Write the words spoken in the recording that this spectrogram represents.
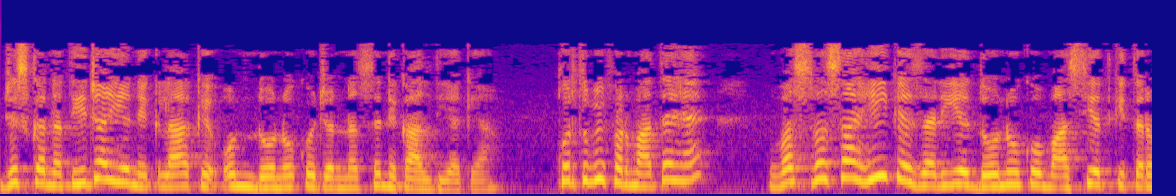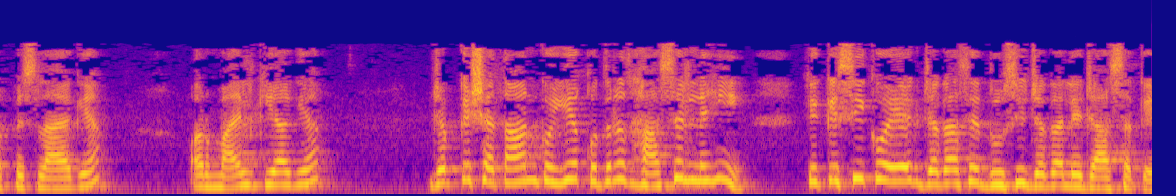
جس کا نتیجہ یہ نکلا کہ ان دونوں کو جنت سے نکال دیا گیا۔ قرطبی فرماتے ہیں وسوسا ہی کے ذریعے دونوں کو معصیت کی طرف پسلایا گیا اور مائل کیا گیا، جبکہ شیطان کو یہ قدرت حاصل نہیں کہ کسی کو ایک جگہ سے دوسری جگہ لے جا سکے۔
